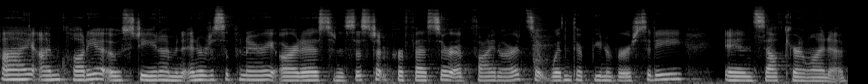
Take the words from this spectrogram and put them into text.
Hi, I'm Claudia O'Steen. I'm an interdisciplinary artist and assistant professor of fine arts at Winthrop University in South Carolina.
